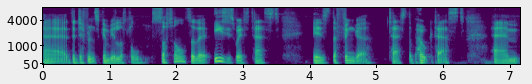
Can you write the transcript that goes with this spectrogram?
uh, the difference can be a little subtle. So the easiest way to test is the finger test, the poke test. Um,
